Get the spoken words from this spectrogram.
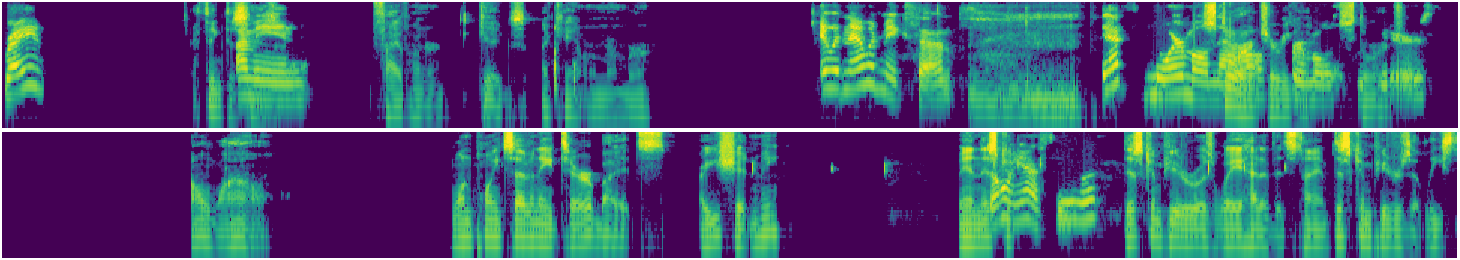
Right? I think this. I mean, five hundred gigs. I can't remember. it would that would make sense. Mm. That's normal now Storage, we for most Storage. computers. Oh wow. One point seven eight terabytes. Are you shitting me? Man, this oh co- yeah, this computer was way ahead of its time. This computer is at least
